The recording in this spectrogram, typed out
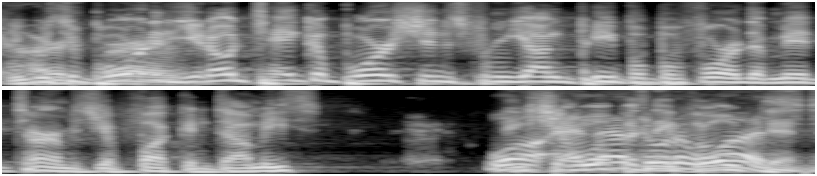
it was aborted. You don't take abortions from young people before the midterms, you fucking dummies. Well, and that's and what it was.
